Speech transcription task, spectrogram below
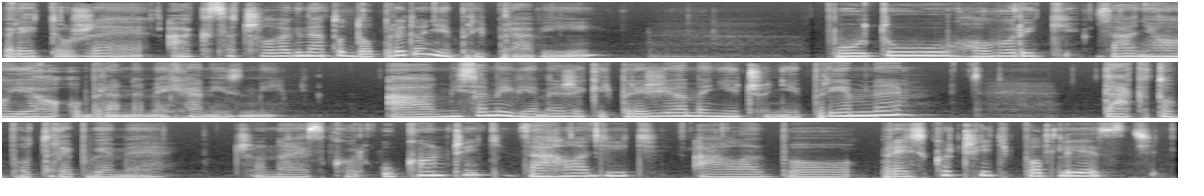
Pretože ak sa človek na to dopredu nepripraví, budú hovoriť za ňoho jeho obranné mechanizmy. A my sami vieme, že keď prežívame niečo nepríjemné, tak to potrebujeme čo najskôr ukončiť, zahladiť alebo preskočiť, podliesť,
